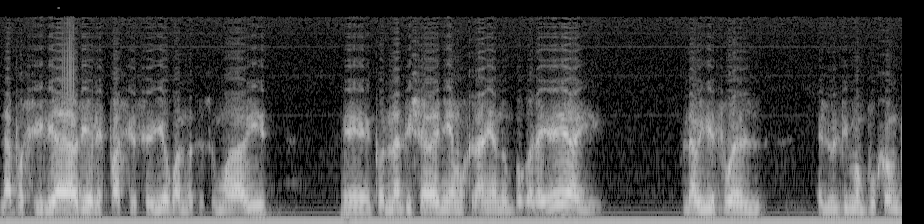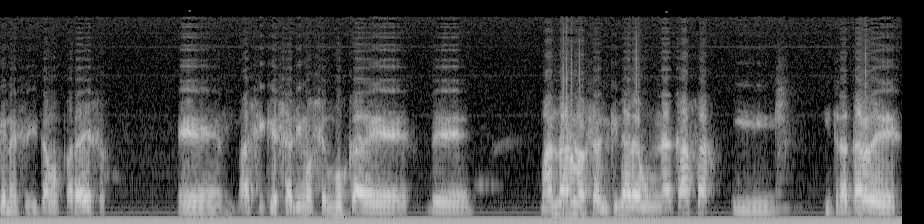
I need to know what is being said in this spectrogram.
la posibilidad de abrir el espacio se dio cuando se sumó David. Eh, con Nati ya veníamos craneando un poco la idea y David fue el, el último empujón que necesitamos para eso. Eh, así que salimos en busca de, mandarnos a alquilar una casa y, tratar de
